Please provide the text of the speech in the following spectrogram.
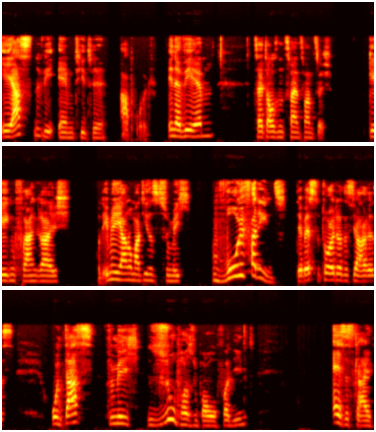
ersten WM-Titel abholt in der WM 2022 gegen Frankreich. Und Emiliano Martinez ist für mich wohlverdient der beste Torhüter des Jahres. Und das für mich super, super hoch verdient. Es ist geil.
